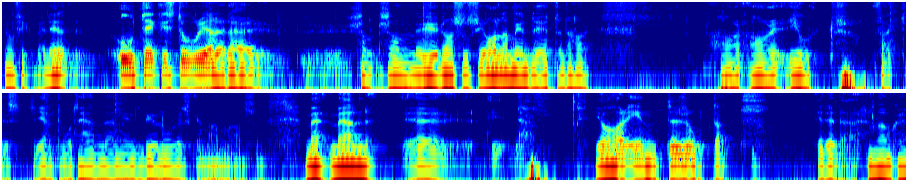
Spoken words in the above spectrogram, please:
när hon fick mig. Det är en otäck historia det där som, som hur de sociala myndigheterna har har, har gjort faktiskt gentemot henne, min biologiska mamma. Alltså. Men, men eh, jag har inte rotat i det där. Okay.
